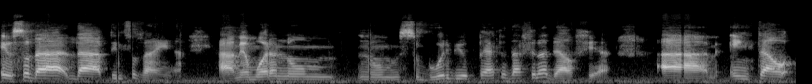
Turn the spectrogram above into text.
Eu sou da, da Pensilvânia. Um, eu moro num, num subúrbio perto da Filadélfia. Um, então,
